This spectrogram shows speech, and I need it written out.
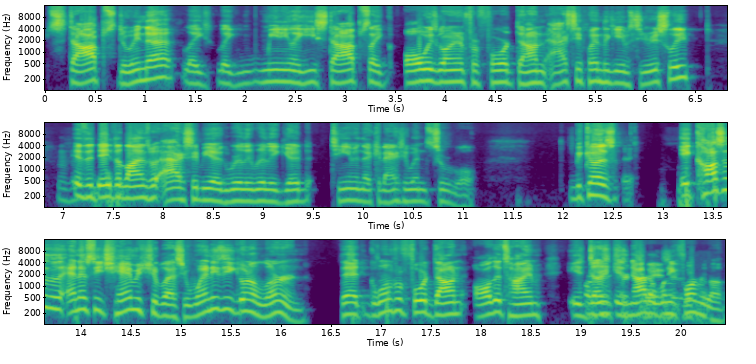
stops doing that, like, like meaning like he stops like always going in for fourth down, and actually playing the game seriously, Mhm. is the day the Lions will actually be a really, really good team and that can actually win the Super Bowl. Because it cost him the NFC Championship last year. When is he going to learn that going for fourth down all the time it Or does is not a winning formula?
